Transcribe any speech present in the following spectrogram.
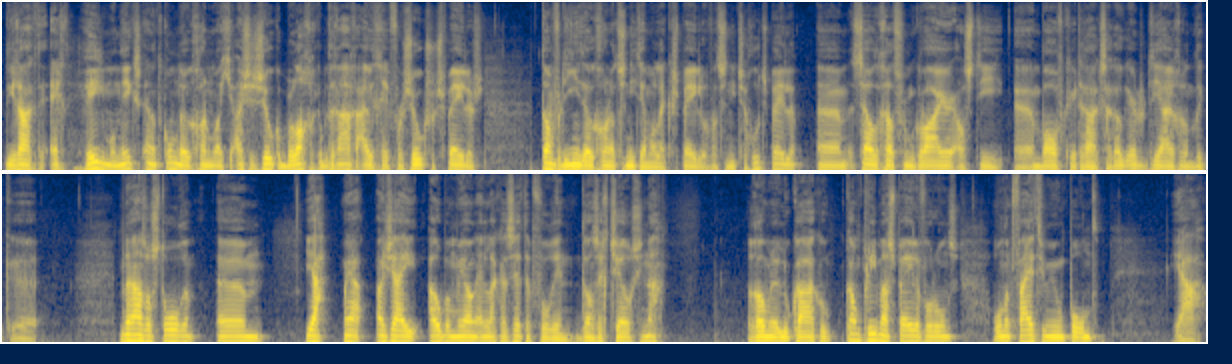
die raakte echt helemaal niks. En dat komt ook gewoon omdat je, als je zulke belachelijke bedragen uitgeeft voor zulke soort spelers, dan verdien je het ook gewoon dat ze niet helemaal lekker spelen of dat ze niet zo goed spelen. Ehm, hetzelfde geldt voor Maguire. Als die eh, een bal verkeerd raakt, sta ik ook eerder te juichen dan dat ik eh, me eraan zal storen. Ehm, ja, maar ja, als jij Aubameyang en Lacazette hebt voorin, dan zegt Chelsea, nou, Romelu Lukaku kan prima spelen voor ons. 115 miljoen pond. Ja,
